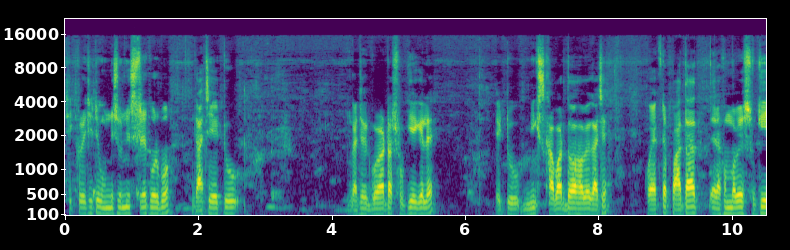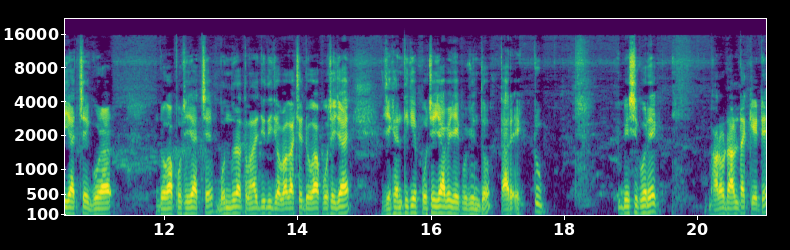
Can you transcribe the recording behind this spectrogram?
ঠিক করেছি, একটু উনিশ উনিশ স্প্রে করব। গাছে একটু, গাছের গোড়াটা শুকিয়ে গেলে একটু মিক্স খাবার দেওয়া হবে গাছে। কয়েকটা পাতা এরকমভাবে শুকিয়ে যাচ্ছে গোড়া ডোগা পচে যাচ্ছে। বন্ধুরা তোমরা যদি জবা গাছে ডোগা পচে যায়, যেখান থেকে পচে যাবে যে পর্যন্ত, তার একটু বেশি করে ভালো ডালটা কেটে,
